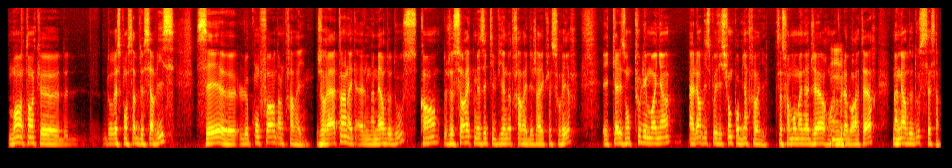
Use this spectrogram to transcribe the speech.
Moi, en tant que de, responsable de service, c'est euh, le confort dans le travail. J'aurais atteint ma mer d'eau douce quand je saurais que mes équipes viennent au travail déjà avec le sourire et qu'elles ont tous les moyens à leur disposition pour bien travailler. Que ce soit mon manager ou un mm. collaborateur, ma mère de douce, c'est ça.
